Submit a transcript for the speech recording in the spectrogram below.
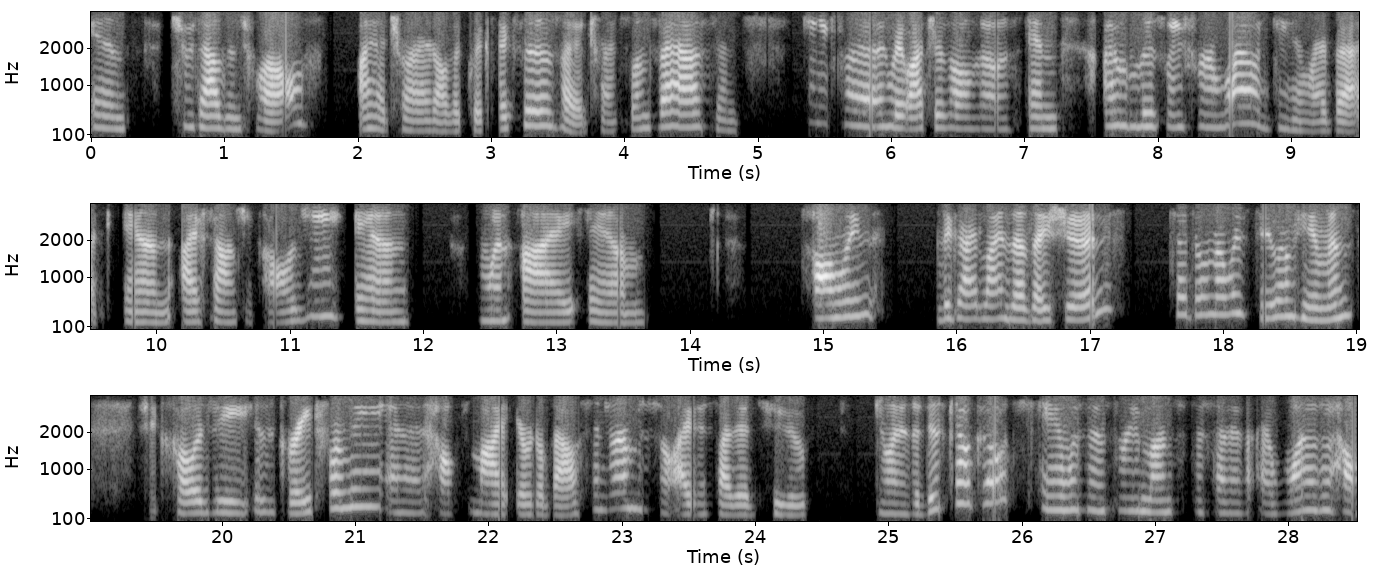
in 2012. I had tried all the quick fixes. I had tried Slim Fast and Fred, Weight Watchers, all those, and I would lose weight for a while and gain it right back. And I found Shakeology, and when I am following the guidelines as I should, I don't always do, I'm human. Shakeology is great for me, and it helps my irritable bowel syndrome. So I decided to join as a discount coach, and within three months, decided I wanted to help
